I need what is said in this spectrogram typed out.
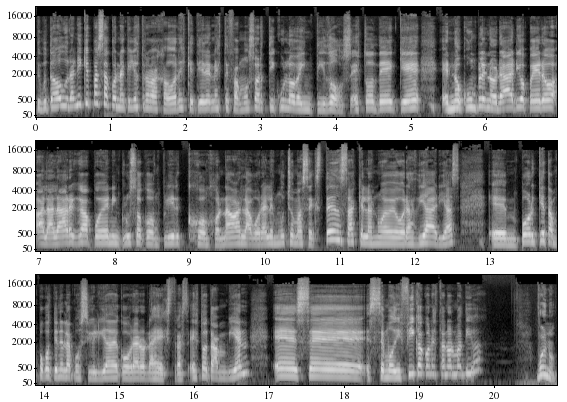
Diputado Durán, ¿y qué pasa con aquellos trabajadores que tienen este famoso artículo 22? Esto de que eh, no cumplen horario, pero a la larga pueden incluso cumplir con jornadas laborales mucho más extensas que las nueve horas diarias, em, porque tampoco tienen la posibilidad de cobrar horas extras. ¿Esto también eh, se, se modifica con esta normativa? Bueno,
